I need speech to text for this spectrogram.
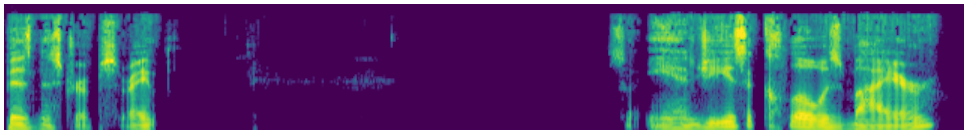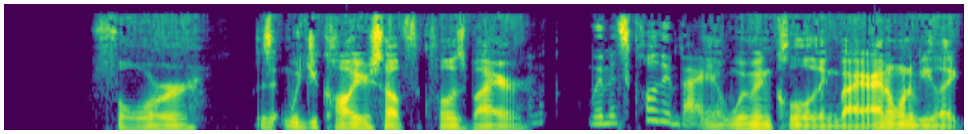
business trips, right? So Angie is a clothes buyer for. Is it, would you call yourself the clothes buyer? Women's clothing buyer. Yeah, women clothing buyer. I don't want to be like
